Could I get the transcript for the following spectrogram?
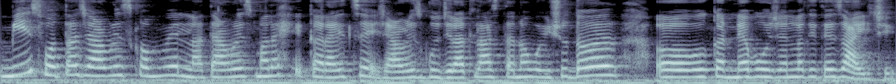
मी स्वतः ज्यावेळेस कमवेल ना त्यावेळेस मला हे करायचं आहे ज्यावेळेस गुजरातला असताना वैशू दर कन्याभोजनला तिथे जायची.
